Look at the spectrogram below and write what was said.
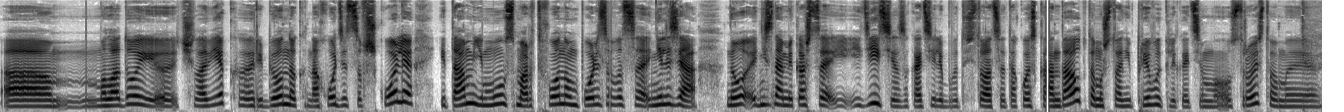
молодой э, человек, ребенок находится в школе? Школе, и там ему смартфоном пользоваться нельзя. Но, не знаю, мне кажется, и дети закатили бы в эту ситуацию такой скандал, потому что они привыкли к этим устройствам. И...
